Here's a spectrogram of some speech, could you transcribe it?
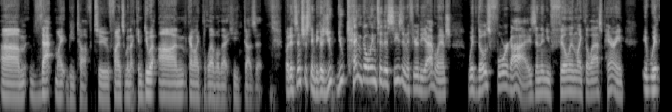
um, that might be tough to find someone that can do it on kind of like the level that he does it. But it's interesting because you you can go into this season if you're the Avalanche with those four guys, and then you fill in like the last pairing. It, with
